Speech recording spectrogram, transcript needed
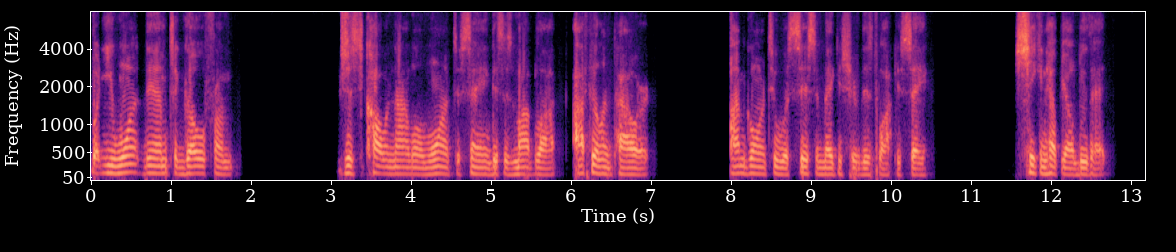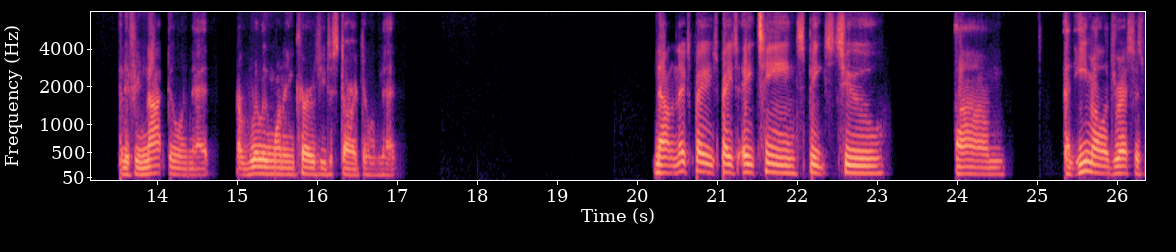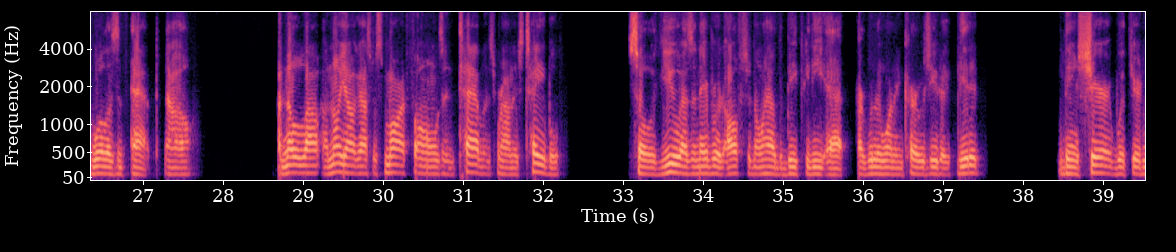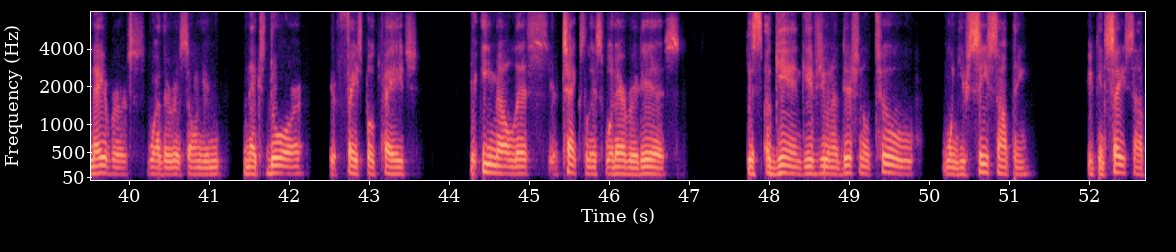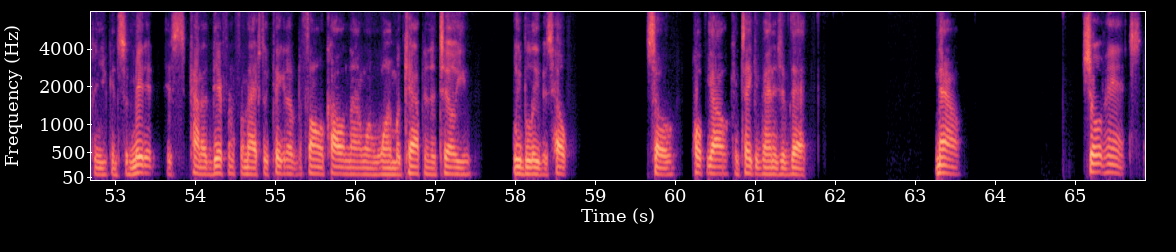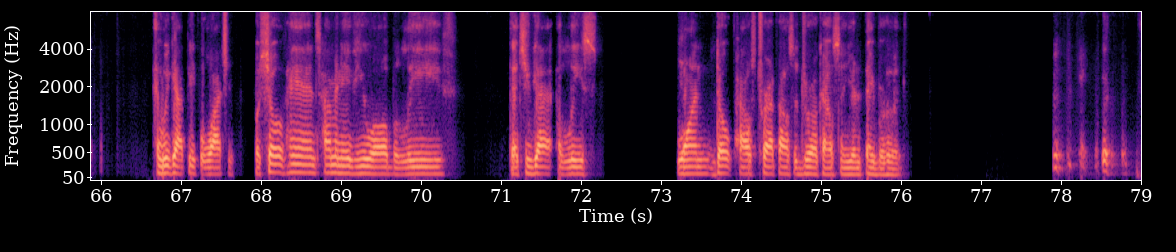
But you want them to go from just calling 911 to saying, this is my block. I feel empowered. I'm going to assist in making sure this block is safe. She can help y'all do that. And if you're not doing that, I really want to encourage you to start doing that. Now, the next page, page 18, speaks to um, an email address as well as an app. Now, I know, I know y'all got some smartphones and tablets around this table. So if you as a neighborhood officer don't have the BPD app, I really want to encourage you to get it. Then share it with your neighbors, whether it's on your next door, your Facebook page, your email list, your text list, whatever it is. This again gives you an additional tool when you see something, you can say something, you can submit it. It's kind of different from actually picking up the phone, calling nine one one, but Captain to tell you, we believe it's helpful. So hope y'all can take advantage of that. Now, show of hands, and we got people watching, but show of hands, how many of you all believe that you got at least one dope house, trap house, or drug house in your neighborhood?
